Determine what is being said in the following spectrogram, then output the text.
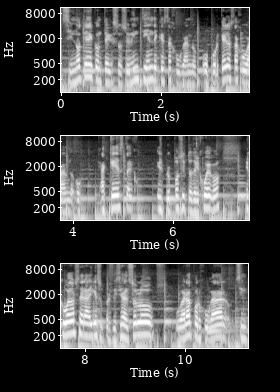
si no tiene contexto, si no entiende qué está jugando o por qué lo está jugando o a qué está el propósito del juego, el jugador será alguien superficial, solo jugará por jugar sin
